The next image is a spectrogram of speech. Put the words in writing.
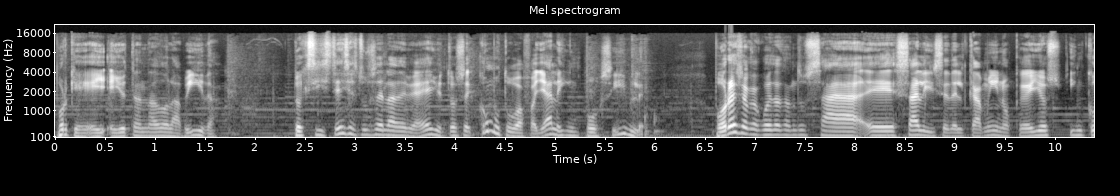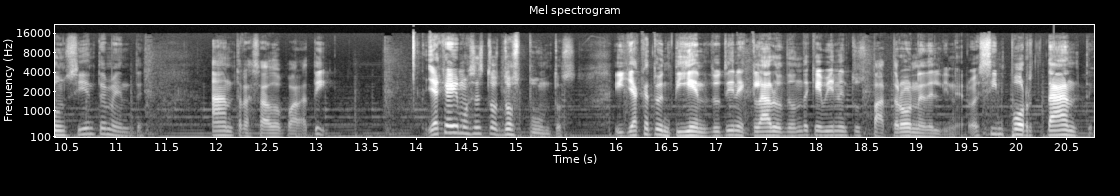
porque e-, ellos te han dado la vida. Tu existencia tú se la debes a ellos. Entonces, ¿cómo tú vas a fallar? Es imposible. Por eso que cuesta tanto eh, salirse del camino que ellos inconscientemente han trazado para ti. Ya que vimos estos dos puntos, y ya que tú entiendes, tú tienes claro de dónde que vienen tus patrones del dinero, es importante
